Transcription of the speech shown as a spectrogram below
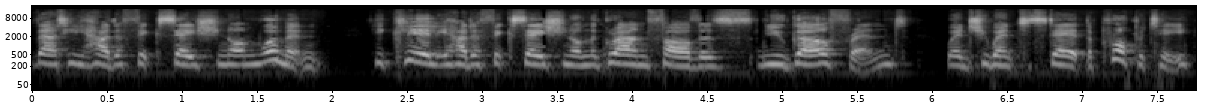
that he had a fixation on women. He clearly had a fixation on the grandfather's new girlfriend when she went to stay at the property.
